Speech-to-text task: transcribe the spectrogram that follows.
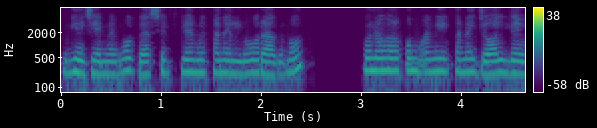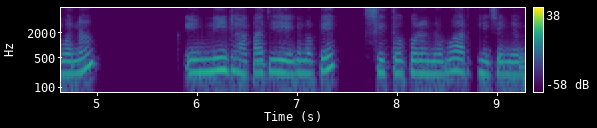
ভেজে নেব। গ্যাসের ফ্লেম এখানে লো রাখব। কোনো রকম আমি এখানে জল দেব না। এমনি ঢাকা দিয়ে এগুলোকে সিদ্ধ করে নেব আর ভেজে নেব।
